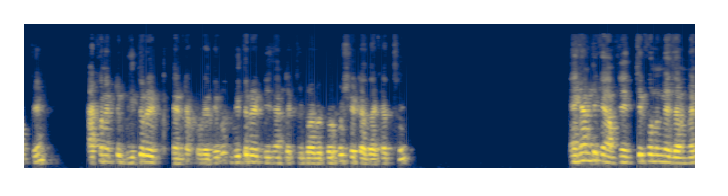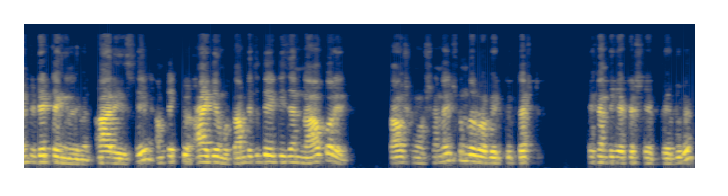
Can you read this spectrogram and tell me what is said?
ওকে এখন একটু ভিতরের ডিজাইনটা করে দিব। ভিতরের ডিজাইনটা কীভাবে করব সেটা দেখাচ্ছি। এখান থেকে আপনি যে কোনো মেজারমেন্ট রেক্টেঙ্গেল নেবেন আর এসে আমরা একটু আইডিয়া মতো। আপনি যদি এই ডিজাইন নাও করেন, তাও সমস্যা নাই। সুন্দরভাবে একটু জাস্ট এখান থেকে একটা শেপ দিয়ে দিবেন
